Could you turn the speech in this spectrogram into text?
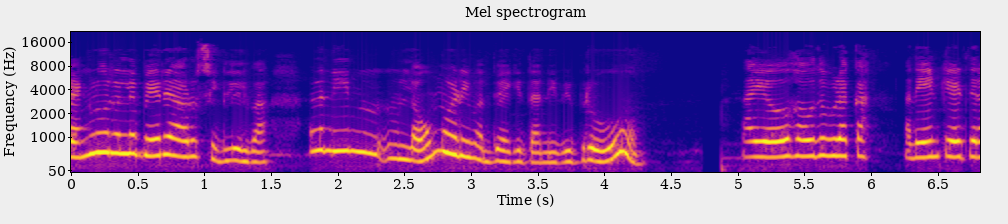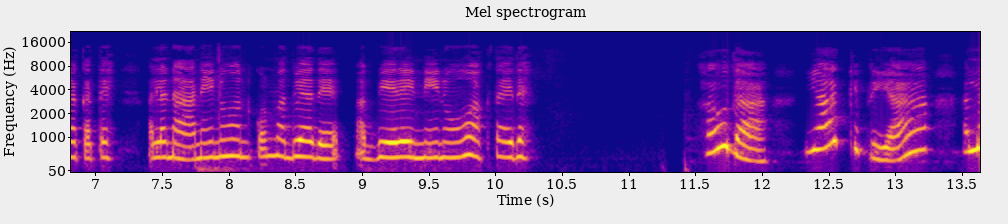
ಬೆಂಗಳೂರಲ್ಲೇ ಬೇರೆ ಯಾರು ಸಿಗ್ಲಿಲ್ವಾ ಅಲ್ಲ ನೀನು ಲವ್ ಮಾಡಿ ಮದುವೆ ಆಗಿದ್ದ ನೀವಿಬ್ರು ಅಯ್ಯೋ ಹೌದು ಬಿಡಕ್ಕ ಅದೇನು ಕೇಳ್ತೀರಾ ಕತೆ ಅಲ್ಲ ನಾನೇನೋ ಅನ್ಕೊಂಡು ಮದುವೆ ಆದೆ ಅದು ಬೇರೆ ಇನ್ನೇನೋ ಆಗ್ತಾ ಇದೆ ಹೌದಾ ಯಾಕೆ ಪ್ರಿಯಾ ಅಲ್ಲ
